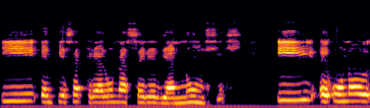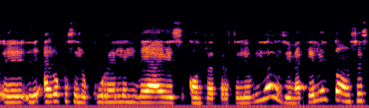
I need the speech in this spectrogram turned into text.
y empieza a crear una serie de anuncios y eh, uno, eh, algo que se le ocurre la idea es contratar celebridades. Y en aquel entonces,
